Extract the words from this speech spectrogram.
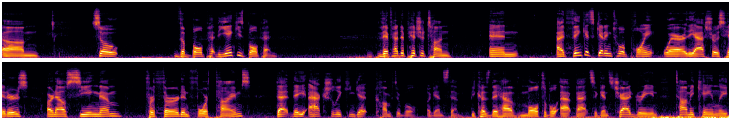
um, so the bullpen, the Yankees bullpen. They've had to pitch a ton, and I think it's getting to a point where the Astros hitters are now seeing them for third and fourth times that they actually can get comfortable against them because they have multiple at bats against Chad Green, Tommy Kahnle,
